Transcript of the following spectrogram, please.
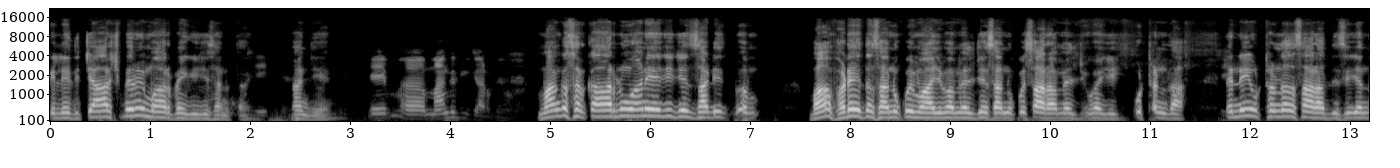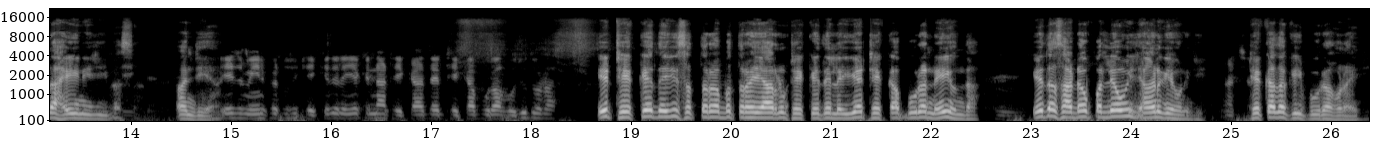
ਕਿੱਲੇ ਦੀ ਚਾਰ ਸਪੇਰੇ ਮਾਰ ਪੈ ਗਈ ਜੀ ਸਾਨੂੰ ਤਾਂ। ਹਾਂਜੀ ਹਾਂਜੀ। ਤੇ ਮੰਗ ਕੀ ਕਰਦੇ ਹੋ? ਮੰਗ ਸਰਕਾਰ ਨੂੰ ਆਣੇ ਹੈ ਜੀ ਜੇ ਸਾਡੀ ਬਾਹ ਫੜੇ ਤਾਂ ਸਾਨੂੰ ਕੋਈ ਮਾਜਵਾ ਮਿਲ ਜੇ ਸਾਨੂੰ ਕੋਈ ਸਹਾਰਾ ਮਿਲ ਜੂਗਾ ਜੀ ਉੱਠਣ ਦਾ। ਤੇ ਨਹੀਂ ਉੱਠਣ ਦਾ ਸਹਾਰਾ ਦਿਸੀ ਜਾਂਦਾ ਹੈ ਹੀ ਨਹੀਂ ਜੀ ਬਸ। ਹਾਂਜੀ ਹਾਂ। ਇਹ ਜ਼ਮੀਨ ਫਿਰ ਤੁਸੀਂ ਠੇਕੇ ਤੇ ਲਈ ਹੈ ਕਿੰਨਾ ਠੇਕਾ ਹੈ ਤੇ ਠੇਕਾ ਪੂਰਾ ਹੋ ਜੂ ਤੁਹਾਡਾ? ਇਹ ਠੇਕੇ ਤੇ ਜੀ 70 72000 ਨੂੰ ਠੇਕੇ ਤੇ ਲਈ ਹੈ ਠੇਕਾ ਪੂਰਾ ਨਹੀਂ ਹੁੰਦਾ। ਇਹ ਤਾਂ ਸਾਡੇ ਪੱਲਿਓਂ ਵੀ ਜਾਣਗੇ ਹੁਣ ਜੀ। ਠੇਕਾ ਦਾ ਕੀ ਪੂਰਾ ਹੋਣਾ ਹੈ ਜੀ।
